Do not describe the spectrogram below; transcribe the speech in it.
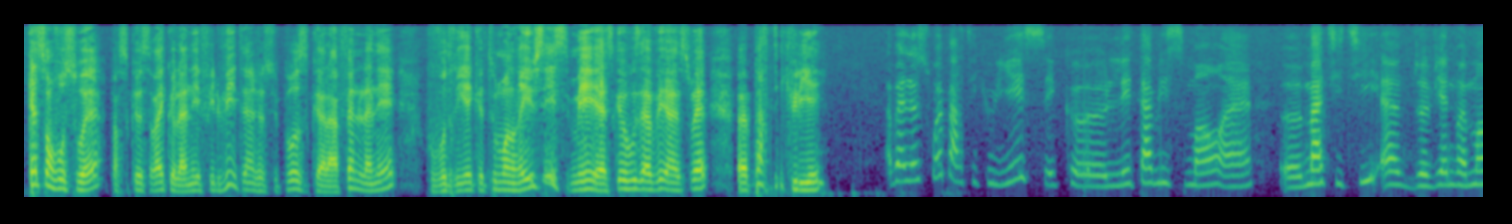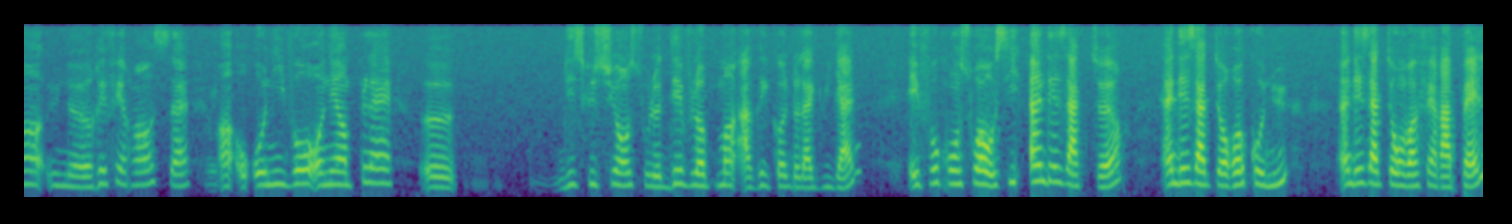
Quels sont vos souhaits? Parce que c'est vrai que l'année file vite. Hein. Je suppose qu'à la fin de l'année, vous voudriez que tout le monde réussisse. Mais est-ce que vous avez un souhait euh, particulier? Ah ben, Le souhait particulier, c'est que l'établissement hein, euh, Matiti hein, devienne vraiment une référence au, niveau. On est en plein euh, discussion sur le développement agricole de la Guyane. il faut qu'on soit aussi un des acteurs, un des acteurs reconnus, un des acteurs, on va faire appel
